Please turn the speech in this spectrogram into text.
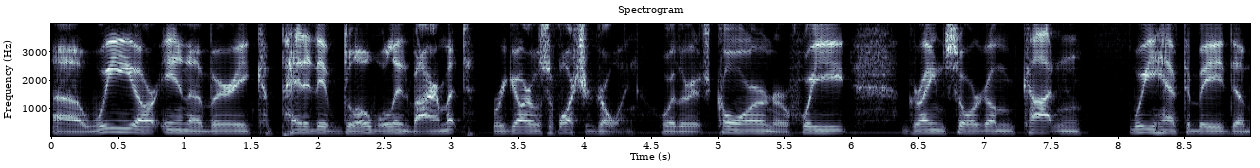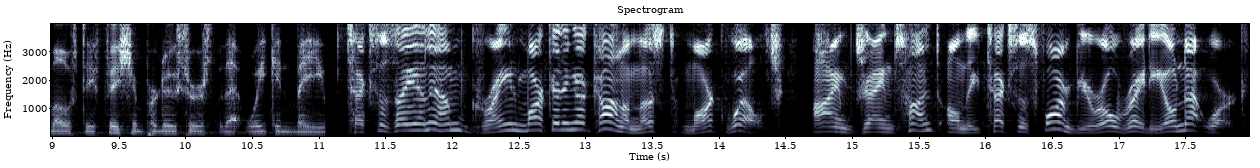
Uh, we are in a very competitive global environment, regardless of what you're growing, whether it's corn or wheat, grain, sorghum, cotton we have to be the most efficient producers that we can be. Texas A&M grain marketing economist Mark Welch. I'm James Hunt on the Texas Farm Bureau Radio Network.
